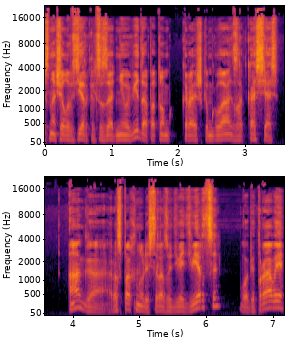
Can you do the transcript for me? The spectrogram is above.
сначала в зеркальце заднего вида, а потом краешком глаза косясь. Ага, распахнулись сразу две дверцы, обе правые.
